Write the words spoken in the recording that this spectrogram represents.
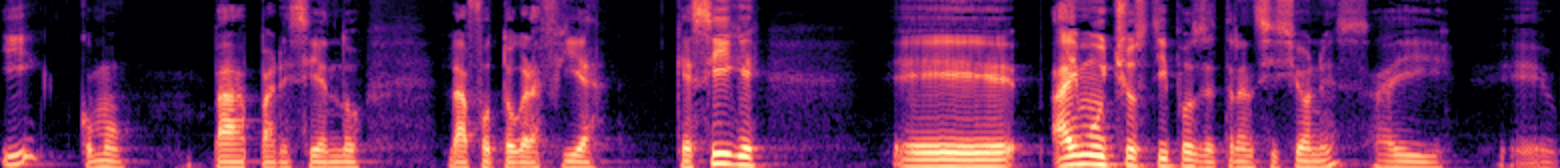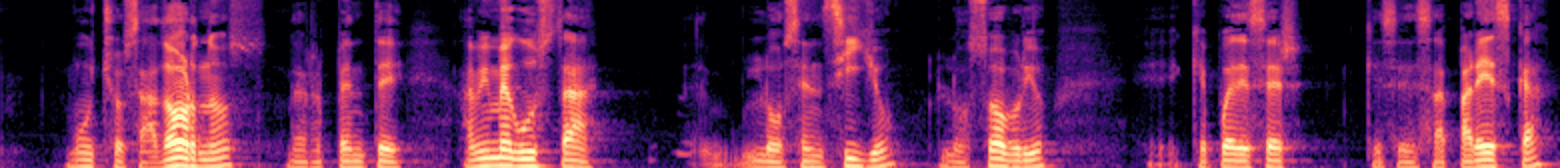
y cómo va apareciendo la fotografía que sigue. Eh, hay muchos tipos de transiciones, hay eh, muchos adornos, de repente a mí me gusta eh, lo sencillo, lo sobrio, que puede ser que se desaparezca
